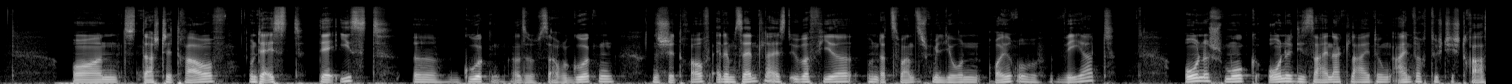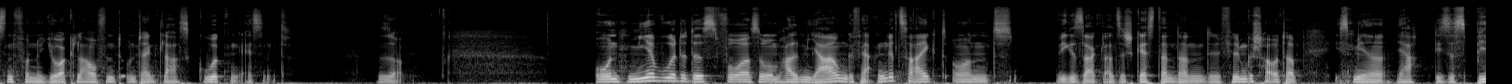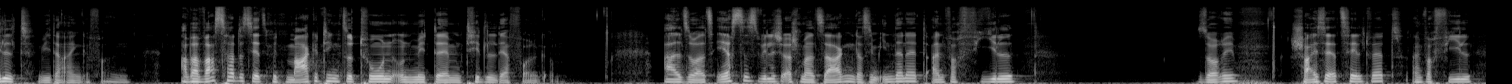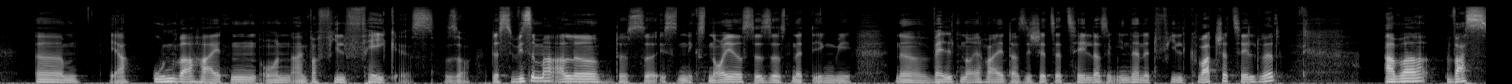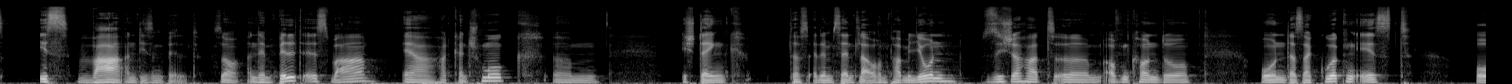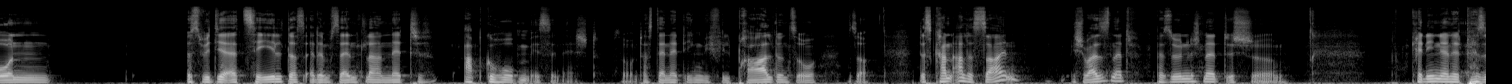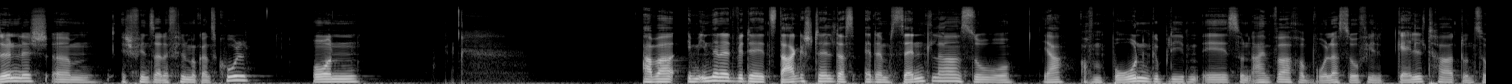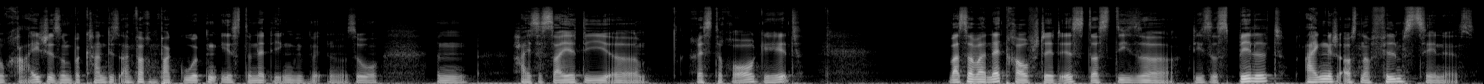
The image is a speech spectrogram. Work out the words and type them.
Und da steht drauf, und der ist, der ist äh, Gurken, also saure Gurken. Und es steht drauf, Adam Sandler ist über 420 Millionen Euro wert. Ohne Schmuck, ohne Designerkleidung, einfach durch die Straßen von New York laufend und ein Glas Gurken essend. So. Und mir wurde das vor so einem halben Jahr ungefähr angezeigt und wie gesagt, als ich gestern dann den Film geschaut habe, ist mir ja dieses Bild wieder eingefallen. Aber was hat es jetzt mit Marketing zu tun und mit dem Titel der Folge? Also als erstes will ich euch mal sagen, dass im Internet einfach viel, sorry, Scheiße erzählt wird, einfach viel, ähm, ja, Unwahrheiten und einfach viel Fake ist. So, das wissen wir alle, das äh, ist nichts Neues, das ist nicht irgendwie eine Weltneuheit, dass ich jetzt erzähle, dass im Internet viel Quatsch erzählt wird. Aber was ist wahr an diesem Bild. So, an dem Bild ist wahr, er hat keinen Schmuck. Ähm, ich denke, dass Adam Sandler auch ein paar Millionen sicher hat ähm, auf dem Konto und dass er Gurken isst. Und es wird ja erzählt, dass Adam Sandler nicht abgehoben ist in echt. So, dass der nicht irgendwie viel prahlt und so. So. Das kann alles sein. Ich weiß es nicht, persönlich nicht. Ich äh, kenne ihn ja nicht persönlich. Ähm, ich finde seine Filme ganz cool. Und aber im Internet wird ja jetzt dargestellt, dass Adam Sandler so ja auf dem Boden geblieben ist und einfach, obwohl er so viel Geld hat und so reich ist und bekannt ist, einfach ein paar Gurken isst und nicht irgendwie so ein High Society äh, Restaurant geht. Was aber nicht draufsteht, ist, dass diese, dieses Bild eigentlich aus einer Filmszene ist.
